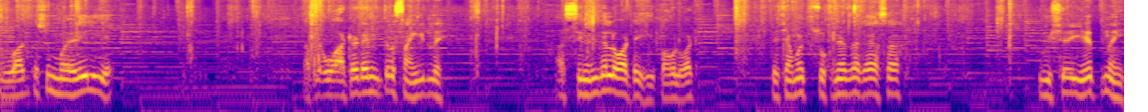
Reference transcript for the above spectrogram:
वाट कशी मळलेली आहे. आपल्या वाटाड्याने तर सांगितलंय. हा सिंगल वाट आहे ही पाऊल वाट. त्याच्यामुळे चुकण्याचा काय असा विषय येत नाही.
